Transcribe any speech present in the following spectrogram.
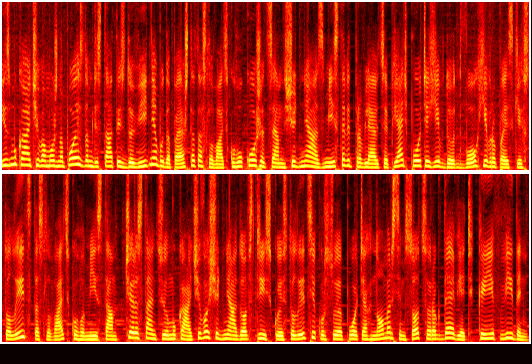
Із Мукачева можна поїздом дістатись до Відня, Будапешта та Словацького Кошице. Щодня з міста відправляються п'ять потягів до двох європейських столиць та словацького міста. Через станцію Мукачево щодня до австрійської столиці курсує потяг номер 749 Київ-Відень.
